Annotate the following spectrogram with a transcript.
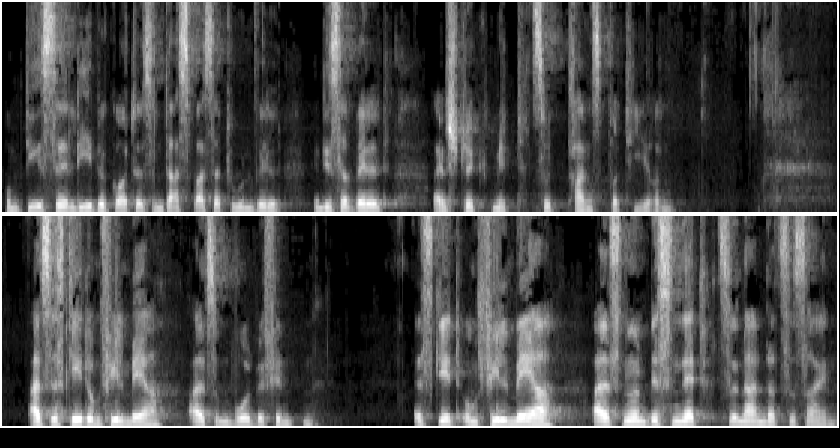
um diese Liebe Gottes und das, was er tun will, in dieser Welt ein Stück mit zu transportieren. Also es geht um viel mehr als um Wohlbefinden. Es geht um viel mehr als nur ein bisschen nett zueinander zu sein.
